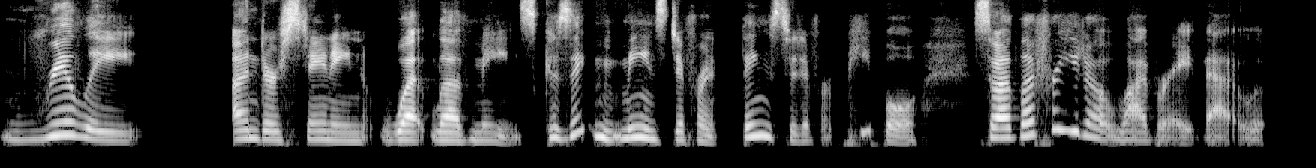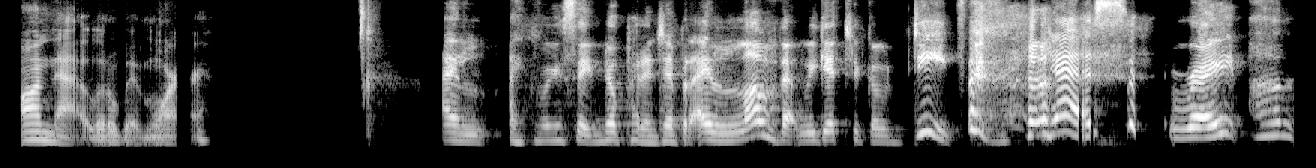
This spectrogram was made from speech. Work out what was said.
really understanding what love means because it means different things to different people. So I'd love for you to elaborate that on that a little bit more. I I'm going to say no pun intended, but I love that we get to go deep. Yes. right. Um,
